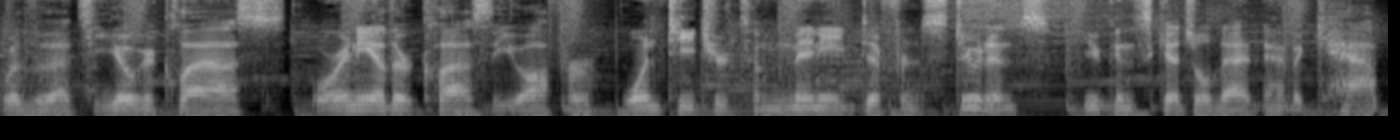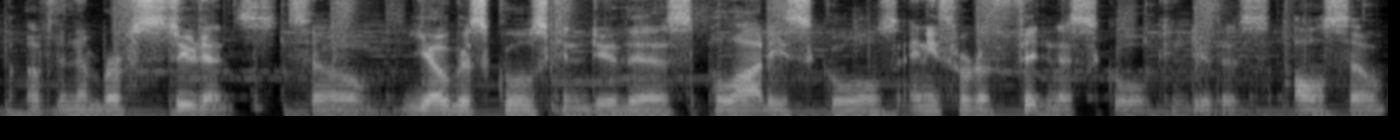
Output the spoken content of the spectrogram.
whether that's a yoga class or any other class that you offer one teacher to many different students, you can schedule that and have a cap of the number of students. So yoga schools can do this, Pilates schools, any sort of fitness school can do this also.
